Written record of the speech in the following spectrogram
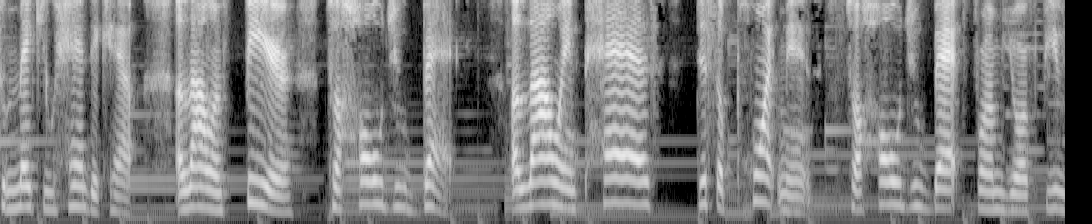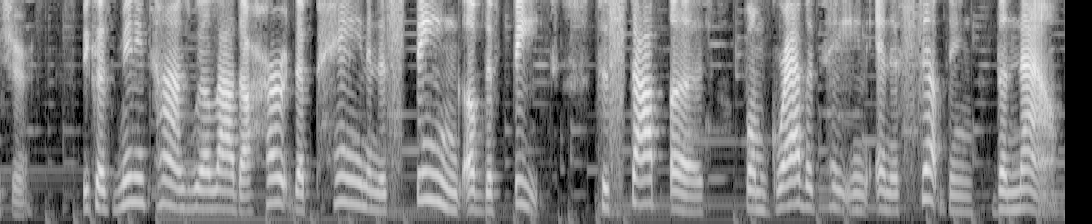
to make you handicapped, allowing fear to hold you back, allowing past disappointments to hold you back from your future. Because many times we allow the hurt, the pain, and the sting of defeat to stop us from gravitating and accepting the now.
